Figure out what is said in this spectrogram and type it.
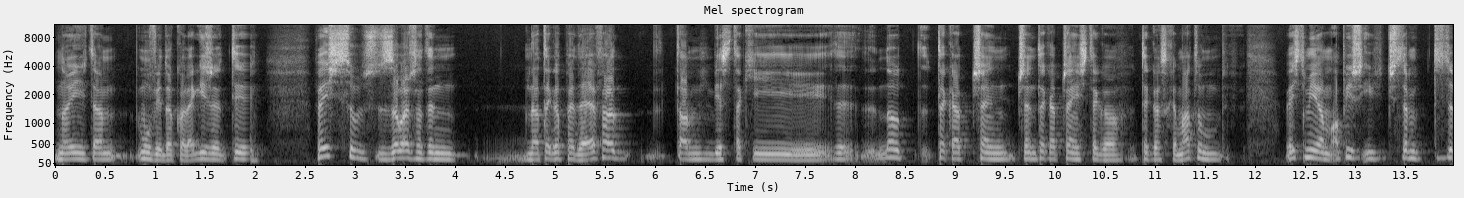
No i tam mówię do kolegi, że ty weź zobacz na ten na tego PDF-a tam jest taki, no taka, czę, taka część tego, tego schematu. Weź mi ją opisz i czy tam ty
